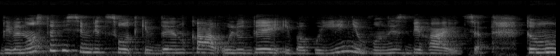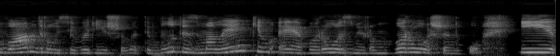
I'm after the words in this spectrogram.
98% ДНК у людей і бабуїнів вони збігаються. Тому вам, друзі, вирішувати бути з маленьким его розміром горошинку. І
